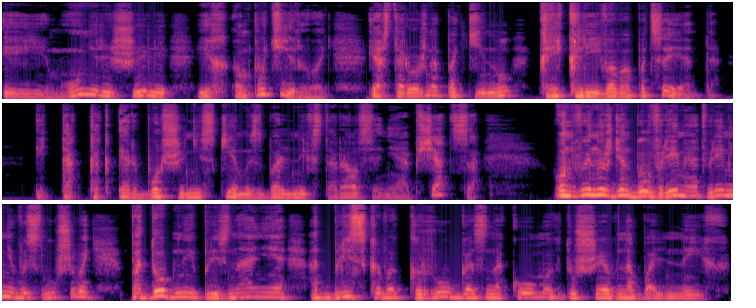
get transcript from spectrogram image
и ему не решили их ампутировать, и осторожно покинул крикливого пациента. И так как Эр больше ни с кем из больных старался не общаться, он вынужден был время от времени выслушивать подобные признания от близкого круга знакомых душевно больных.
